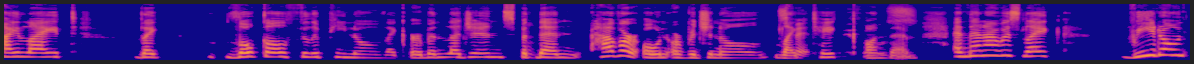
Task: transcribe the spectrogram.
highlight like local Filipino like urban legends, but mm-hmm. then have our own original like take on them. And then I was like, we don't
